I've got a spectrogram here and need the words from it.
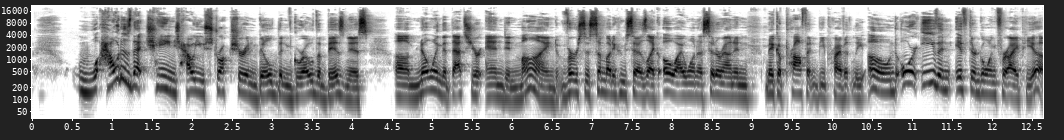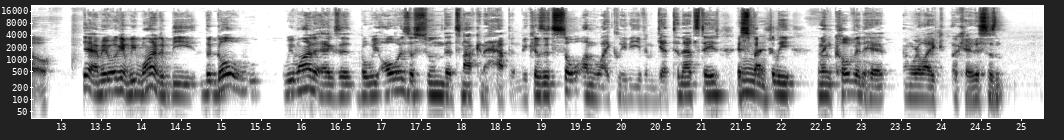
how does that change how you structure and build and grow the business um, knowing that that's your end in mind versus somebody who says like oh i want to sit around and make a profit and be privately owned or even if they're going for ipo yeah i mean again we wanted to be the goal we wanted to exit but we always assume that's not going to happen because it's so unlikely to even get to that stage especially mm. and then covid hit and we're like okay this isn't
